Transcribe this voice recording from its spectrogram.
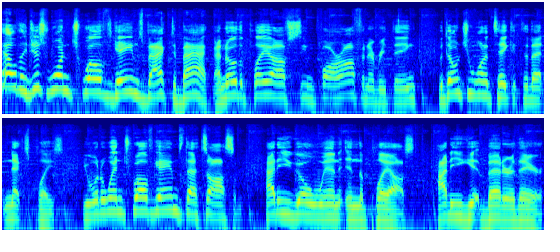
hell, they just won 12 games back to back. I know the playoffs seem far off and everything, but don't you want to take it to that next place? You want to win 12 games? That's awesome. How do you go win in the playoffs? How do you get better there?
